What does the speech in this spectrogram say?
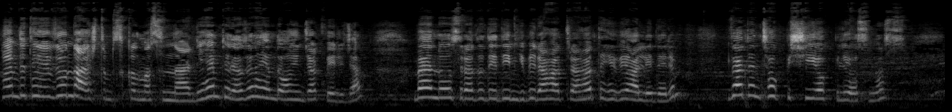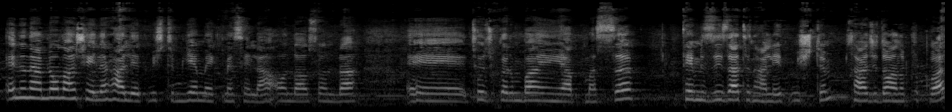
Hem de televizyon da açtım sıkılmasınlar diye. Hem televizyon hem de oyuncak vereceğim. Ben de o sırada dediğim gibi rahat rahat evi hallederim. Zaten çok bir şey yok biliyorsunuz. En önemli olan şeyler halletmiştim. Yemek mesela. Ondan sonra eee, çocukların banyo yapması. Temizliği zaten halletmiştim. Sadece dağınıklık var.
